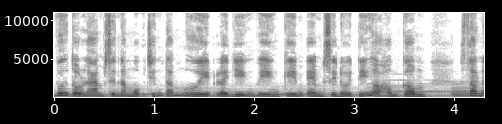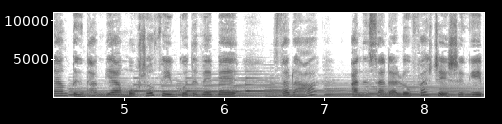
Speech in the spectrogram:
Vương Tổ Lam sinh năm 1980 là diễn viên kim MC nổi tiếng ở Hồng Kông. Sau Nam từng tham gia một số phim của TVB. Sau đó, anh sang đại lục phát triển sự nghiệp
